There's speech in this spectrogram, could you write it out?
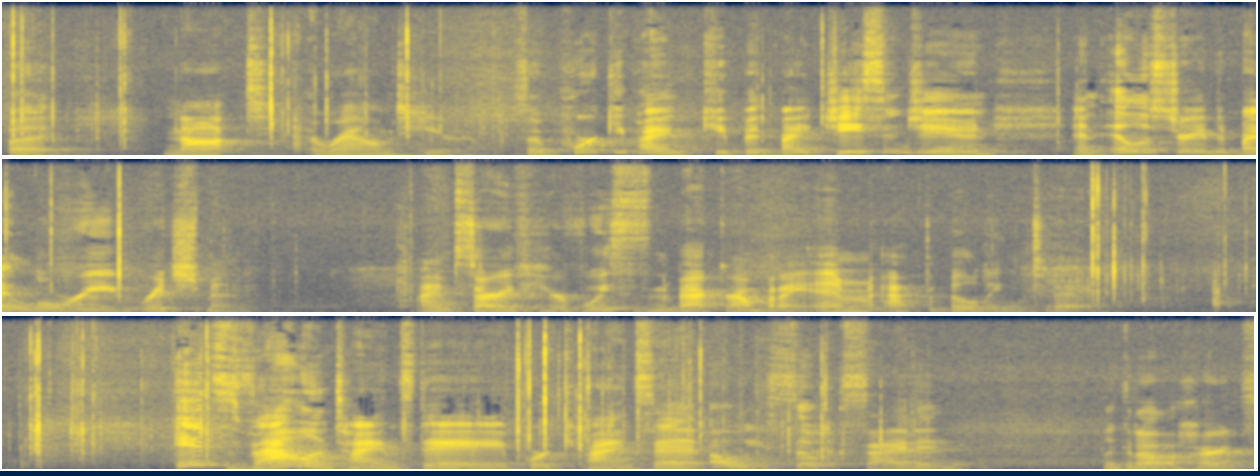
but not around here. So Porcupine Cupid by Jason June and illustrated by Lori Richmond. I'm sorry if you hear voices in the background, but I am at the building today. It's Valentine's Day, Porcupine said. Oh, he's so excited. Look at all the hearts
